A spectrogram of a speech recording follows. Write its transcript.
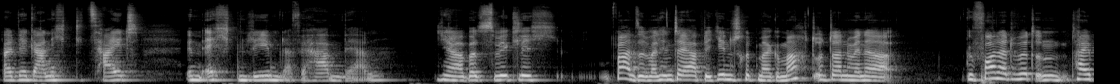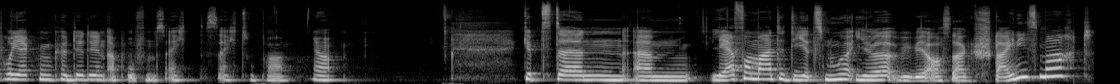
weil wir gar nicht die Zeit im echten Leben dafür haben werden. Ja, aber es ist wirklich Wahnsinn, weil hinterher habt ihr jeden Schritt mal gemacht und dann, wenn er gefordert wird in Teilprojekten, könnt ihr den abrufen. Das ist echt, das ist echt super. Ja. Gibt es denn ähm, Lehrformate, die jetzt nur ihr, wie wir auch sagen, Steinis macht?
